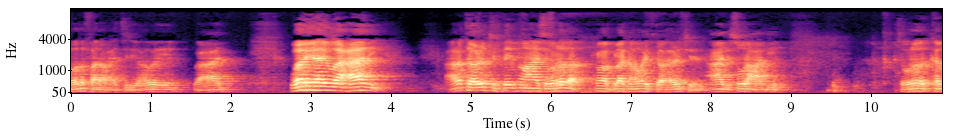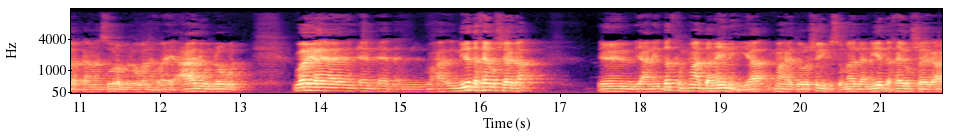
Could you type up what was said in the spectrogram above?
Foodo fara waxay tidhi waxa weeye waa caadi waayahay waa caadi carabta odhan jirtay muxuu ahaa sawirada muxuu black and white-ka waxay odhan jireen caadi suura caadiya sawirada kalarka ama suura malowana waaya caadi wa malowan waayahay niyadda khayr u sheega yani dadka muxuha danaynaya muxuaha doorashooyinka somaliland niyadda khayr u sheega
